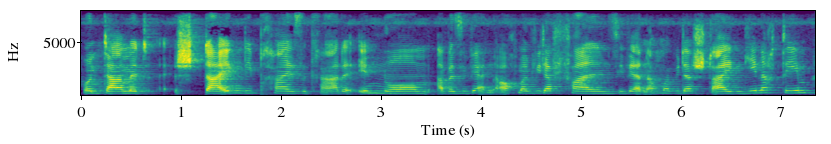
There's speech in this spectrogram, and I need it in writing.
und damit steigen die Preise gerade enorm, aber sie werden auch mal wieder fallen, sie werden auch mal wieder steigen, je nachdem,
